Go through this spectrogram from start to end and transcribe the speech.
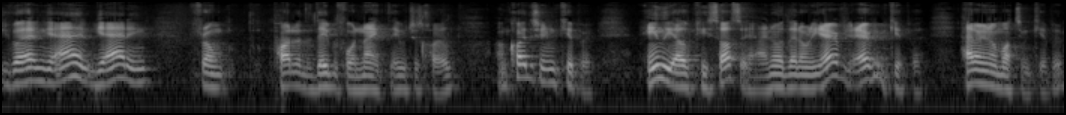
You go ahead and you're, add, you're adding from part of the day before ninth day, which is Chayil, on Kodesh and Kippur. Ainly El. I know that only Erev, Erev Kippur. How do I know Matzim Kippur?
